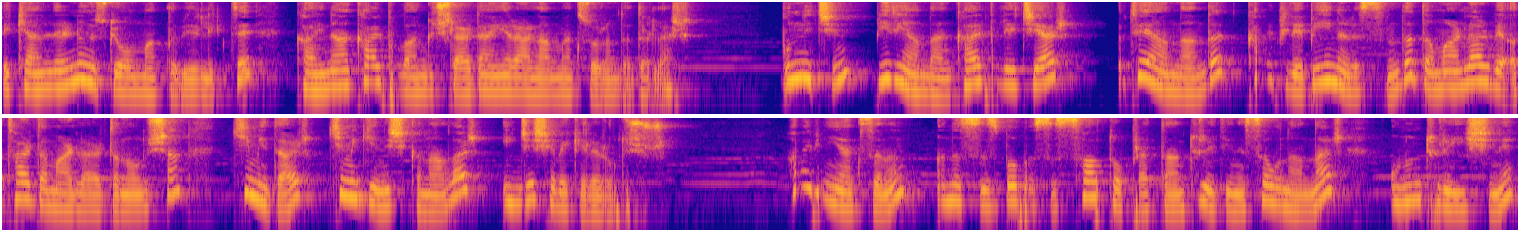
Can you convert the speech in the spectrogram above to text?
ve kendilerine özgü olmakla birlikte kaynağı kalp olan güçlerden yararlanmak zorundadırlar. Bunun için bir yandan kalp ile ciğer, öte yandan da kalp ile beyin arasında damarlar ve atar damarlardan oluşan kimi dar, kimi geniş kanallar, ince şebekeler oluşur. Haybin Yaksa'nın anasız babasız salt topraktan türediğini savunanlar onun türeyişini,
